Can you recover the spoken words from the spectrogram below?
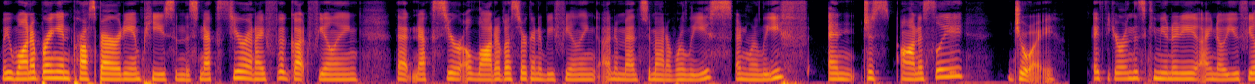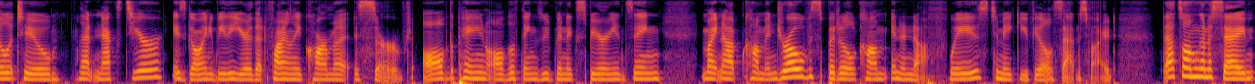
We want to bring in prosperity and peace in this next year. And I have a gut feeling that next year, a lot of us are going to be feeling an immense amount of release and relief and just honestly, joy. If you're in this community, I know you feel it too, that next year is going to be the year that finally karma is served. All the pain, all the things we've been experiencing might not come in droves, but it'll come in enough ways to make you feel satisfied. That's all I'm going to say.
